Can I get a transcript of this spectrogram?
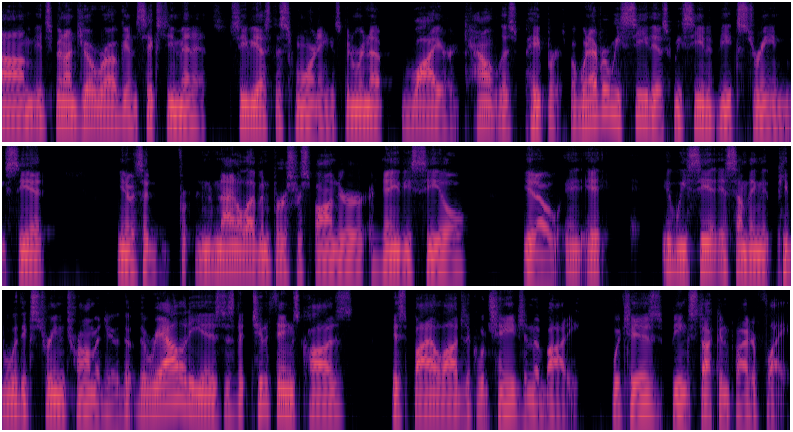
Um, it's been on Joe Rogan, 60 Minutes, CBS This Morning. It's been written up, Wired, countless papers. But whenever we see this, we see it at the extreme. We see it, you know, it's a 9 11 first responder, a Navy SEAL. You know, it, it, we see it as something that people with extreme trauma do. The, the reality is, is that two things cause this biological change in the body, which is being stuck in fight or flight.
